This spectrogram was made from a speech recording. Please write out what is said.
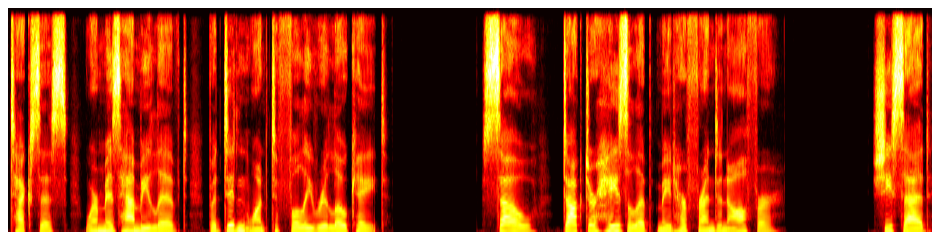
Texas, where Ms. Hamby lived, but didn't want to fully relocate. So, Dr. Hazelip made her friend an offer. She said,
